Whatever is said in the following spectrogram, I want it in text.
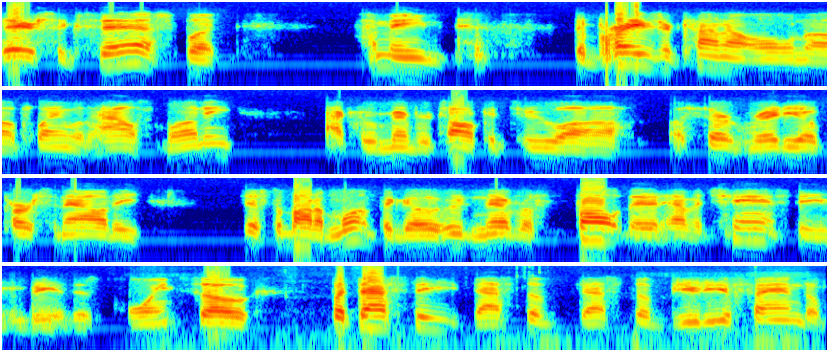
their success. But I mean, the Braves are kind of on uh, playing with house money. I can remember talking to uh, a certain radio personality just about a month ago who'd never thought they'd have a chance to even be at this point. So, but that's the that's the that's the beauty of fandom.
